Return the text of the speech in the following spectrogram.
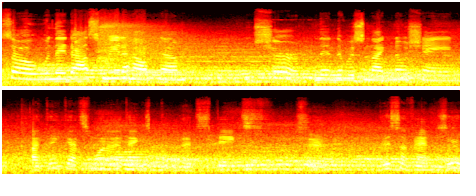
So when they'd ask me to help them, sure. And then there was like no shame. I think that's one of the things that speaks to this event too,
